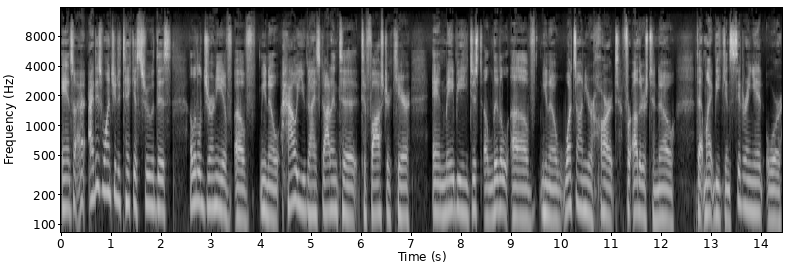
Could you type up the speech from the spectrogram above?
And so I, I just want you to take us through this a little journey of of you know how you guys got into to foster care and maybe just a little of, you know, what's on your heart for others to know that might be considering it or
